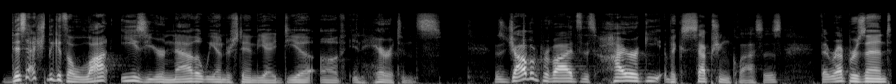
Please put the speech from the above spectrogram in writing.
This actually gets a lot easier now that we understand the idea of inheritance. Because Java provides this hierarchy of exception classes that represent,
